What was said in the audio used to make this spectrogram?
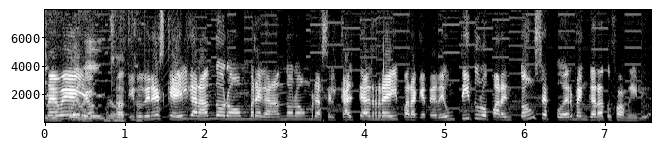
plebeyo, un plebeyo, y tú tienes que ir ganando nombre, ganando nombre, acercarte al rey para que te dé un título para entonces poder vengar a tu familia.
